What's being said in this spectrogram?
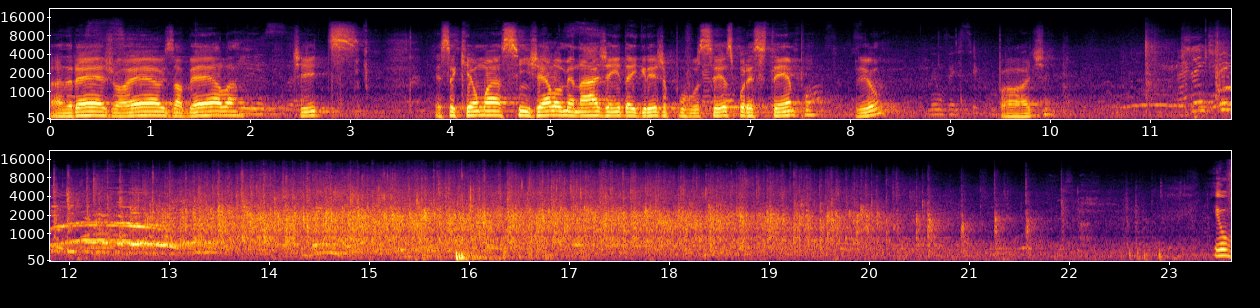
André, Joel, Isabela, Tits. Essa aqui é uma singela homenagem aí da igreja por vocês, por esse tempo, viu? Pode. Eu,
